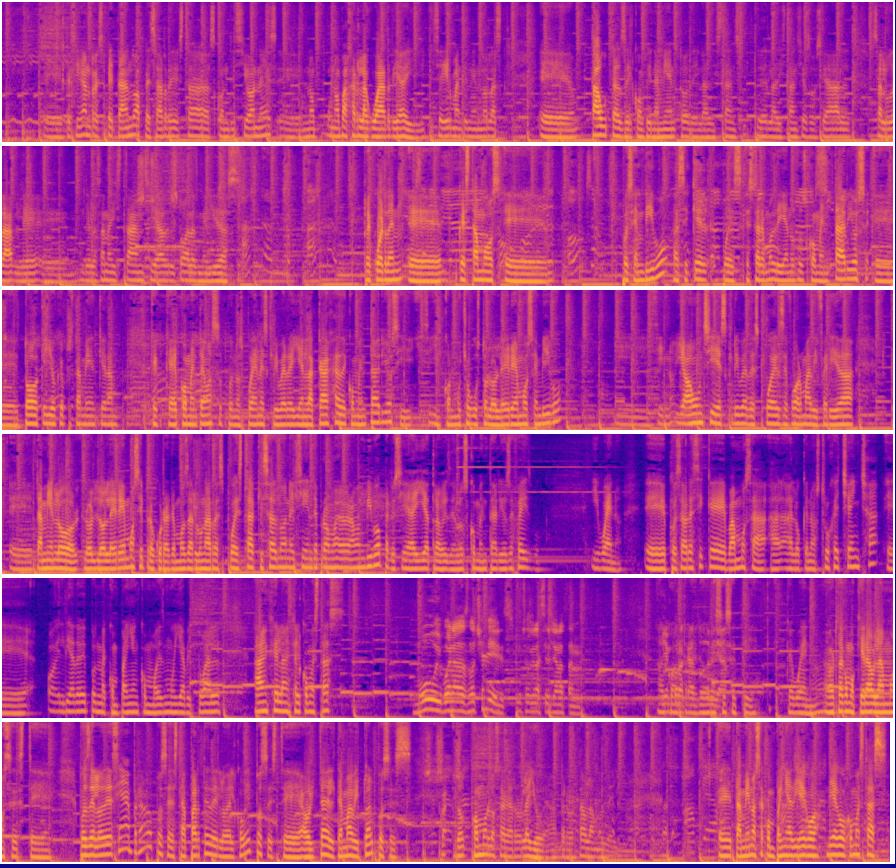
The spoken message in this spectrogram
Eh, que sigan respetando a pesar de estas condiciones, eh, no, no, bajar la guardia y, seguir manteniendo las pautas del confinamiento, de la distancia, de la distancia social saludable, de la sana distancia, de todas las medidas. Recuerden que estamos pues en vivo así que pues estaremos leyendo sus comentarios eh, todo aquello que pues, también quieran que, comentemos pues nos pueden escribir ahí en la caja de comentarios y, con mucho gusto lo leeremos en vivo. Y, si no, y aún si escribe después de forma diferida eh, también lo, lo, leeremos y procuraremos darle una respuesta quizás no en el siguiente programa en vivo pero sí ahí a través de los comentarios de Facebook. Y bueno eh, pues ahora sí que vamos a, lo que nos truje Chencha. Eh, el día de hoy pues me acompañan como es muy habitual. Ángel, Ángel, ¿cómo estás? Muy buenas noches. Muchas gracias, Jonathan. Al contrario, gracias a ti. Qué bueno. Ahorita como quiera hablamos este pues de lo de siempre, ¿no? Pues esta parte de lo del COVID, pues este ahorita el tema habitual pues es cómo los agarró la lluvia, pero ahorita hablamos de ello. Eh, también nos acompaña Diego. Diego, ¿cómo estás?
